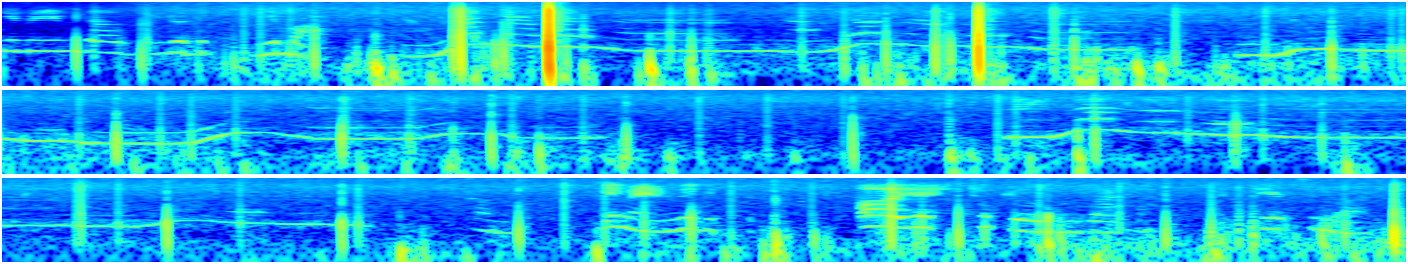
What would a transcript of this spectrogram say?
Yemeğimi de hazırladım. Yiyeyim bari. Tamam. Yemeğim de bitti. Ay ay çok yoruldum zaten. Yetsin bari.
